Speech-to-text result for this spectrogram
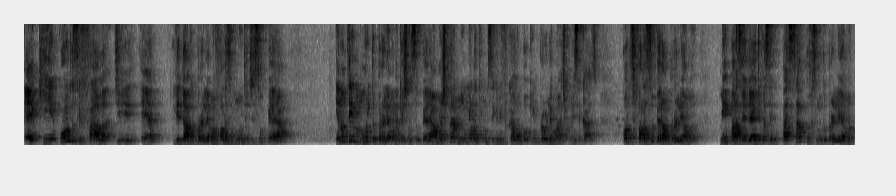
é que quando se fala de é, lidar com o problema, fala-se muito de superar. E não tem muito problema na questão de superar, mas para mim ela tem um significado um pouquinho problemático nesse caso. Quando se fala superar um problema, me passa a ideia de você passar por cima do problema,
